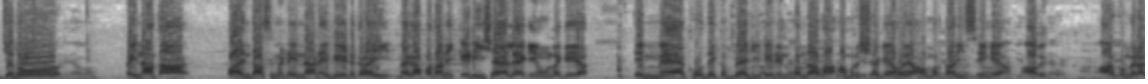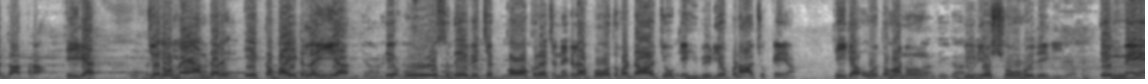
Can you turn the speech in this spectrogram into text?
ਜਦੋਂ ਪਹਿਲਾਂ ਤਾਂ 5-10 ਮਿੰਟ ਇਹਨਾਂ ਨੇ ਵੇਟ ਕਰਾਈ ਮੈਂ ਕਿਹਾ ਪਤਾ ਨਹੀਂ ਕਿਹੜੀ ਸ਼ੈ ਲੈ ਕੇ ਆਉਣ ਲੱਗੇ ਆ। ਤੇ ਮੈਂ ਖੁਦ ਇੱਕ ਵੈਜੀਟੇਰੀਅਨ ਬੰਦਾ ਵਾਂ ਅੰਮ੍ਰਿਤ ਛਕਿਆ ਹੋਇਆ ਅਮਰਧਾਰੀ ਸਿੰਘ ਆ। ਆ ਵੇਖੋ ਆਹ ਕੋ ਮੇਰਾ ਗਾਤਰਾ ਠੀਕ ਹੈ? ਜਦੋਂ ਮੈਂ ਅੰਦਰ ਇੱਕ ਬਾਈਟ ਲਈ ਆ ਤੇ ਉਸ ਦੇ ਵਿੱਚ ਕਾਕਰੋਚ ਨਿਕਲਿਆ, ਬਹੁਤ ਵੱਡਾ, ਜੋ ਕਿ ਅਸੀਂ ਵੀਡੀਓ ਬਣਾ ਚੁੱਕੇ ਆ। ਠੀਕ ਹੈ ਉਹ ਤੁਹਾਨੂੰ ਵੀਡੀਓ ਸ਼ੋ ਹੋ ਜਾਏਗੀ। ਤੇ ਮੈਂ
